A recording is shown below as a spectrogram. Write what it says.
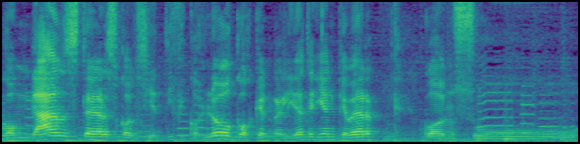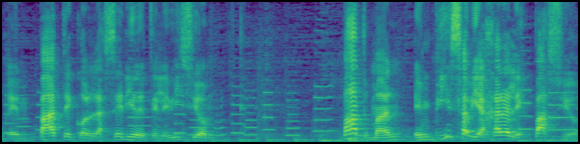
con gángsters, con científicos locos que en realidad tenían que ver con su empate con la serie de televisión, Batman empieza a viajar al espacio.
